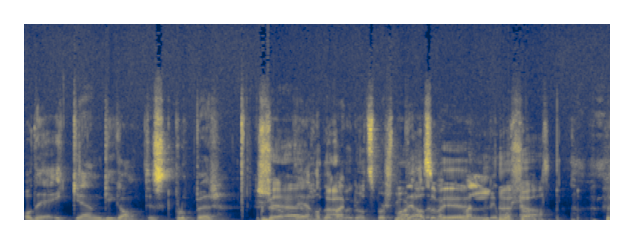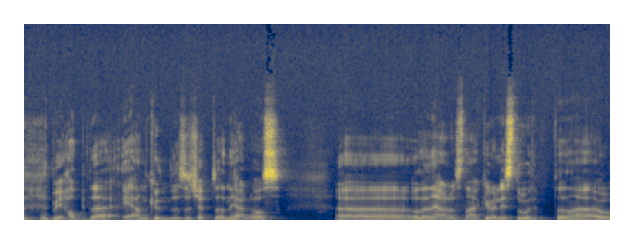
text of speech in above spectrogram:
Og det er ikke en gigantisk plopper. Selv Det det hadde vært, et godt spørsmål. Det hadde Altså, vært vi- veldig morsomt. Ja. Vi hadde en kunde som kjøpte en Jærlås. Uh, og den jærlåsen er ikke veldig stor. Den er jo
